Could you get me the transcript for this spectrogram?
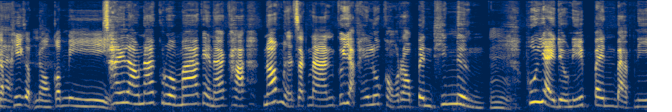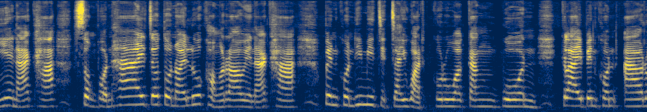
กับพี่กับน้องก็มี ใช่แล้วน่ากลัวมากเลยนะคะ นอกเหนือจากนั้นก็อยากให้ลูกของเราเป็นที่หนึ่งอืมผู้ใหญ่เดี๋ยวนี้เป็นแบบนี้นะคะ ส่งผลให้เจ้าตัวน้อยลูกของเราเนี่ยนะคะ เป็นคนที่มีจิตใจหวาดกลัวกังวล กลายเป็นคนอาร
